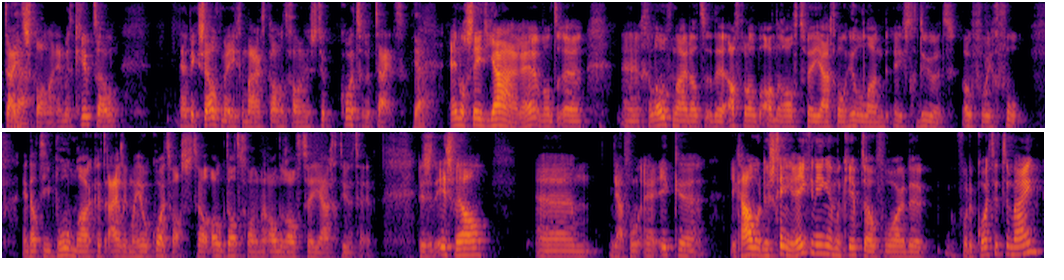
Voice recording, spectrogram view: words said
tijdspannen. En met crypto, heb ik zelf meegemaakt, kan het gewoon een stuk kortere tijd. Ja. En nog steeds jaren, hè? want eh, geloof maar dat de afgelopen anderhalf, twee jaar gewoon heel lang heeft geduurd. Ook voor je gevoel. En dat die bull market eigenlijk maar heel kort was. Terwijl ook dat gewoon anderhalf, twee jaar geduurd heeft. Dus het is wel, ehm, ja, voor, eh, ik, eh, ik hou er dus geen rekening in mijn crypto voor de, voor de korte termijn.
